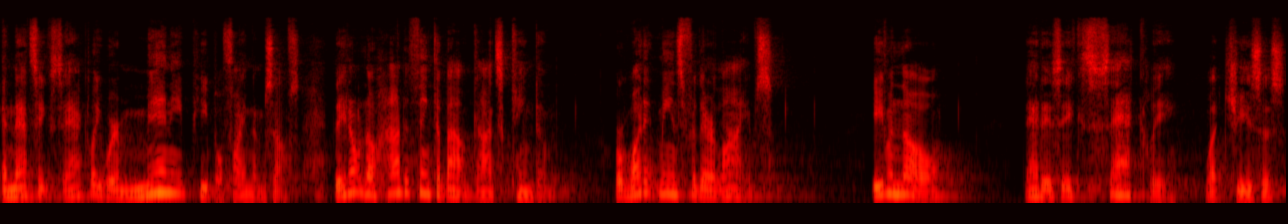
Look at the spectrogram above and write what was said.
And that's exactly where many people find themselves. They don't know how to think about God's kingdom or what it means for their lives, even though that is exactly what Jesus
